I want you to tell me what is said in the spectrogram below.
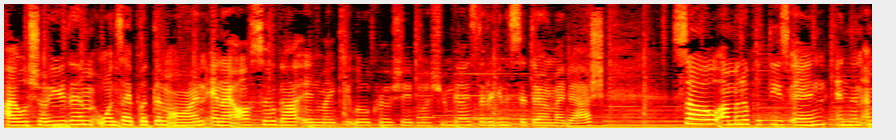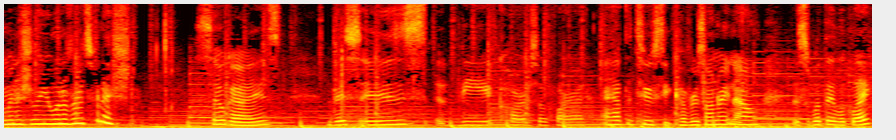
I will show you them once I put them on. And I also got in my cute little crocheted mushroom guys that are gonna sit there on my dash. So I'm gonna put these in and then I'm gonna show you whenever it's finished. So guys, this is the car so far. I have the two seat covers on right now. This is what they look like.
